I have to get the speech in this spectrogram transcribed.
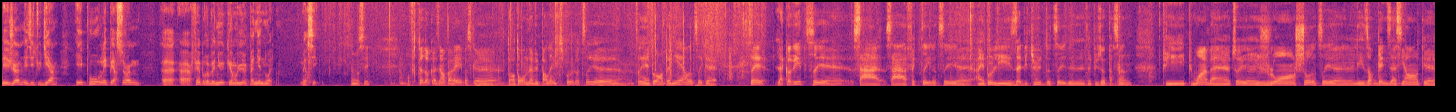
jeunes, les étudiants et pour les personnes euh, à faible revenu qui ont eu un panier de Noël. Merci. Merci. Profitez de l'occasion pareil parce que tantôt on avait parlé un petit peu, euh, un peu en plénière, que la COVID, euh, ça, ça a affecté, un peu les habitudes, de plusieurs personnes. Puis, puis moi, ben, tu sais, euh, je louange ça, tu sais, euh, les organisations que,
